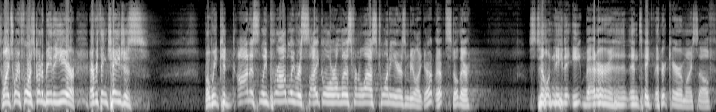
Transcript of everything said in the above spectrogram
2024 is going to be the year. Everything changes. But we could honestly probably recycle our list from the last 20 years and be like, yep, yep, still there. Still need to eat better and, and take better care of myself.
